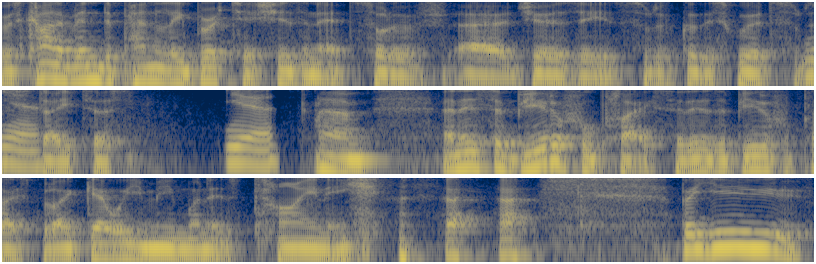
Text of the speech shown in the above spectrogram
it was kind of independently British, isn't it? Sort of uh, Jersey. It's sort of got this weird sort of yeah. status. Yes. Um, and it's a beautiful place. It is a beautiful place, but I get what you mean when it's tiny. but you,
